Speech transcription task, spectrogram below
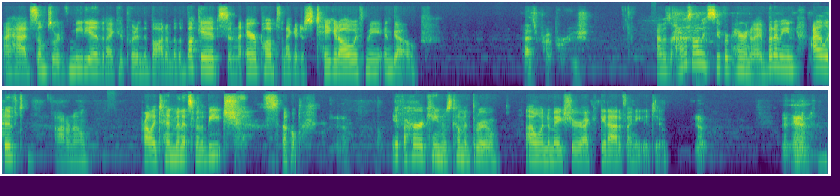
I had some sort of media that I could put in the bottom of the buckets and the air pumps, and I could just take it all with me and go. That's preparation. I was I was always super paranoid, but I mean, I lived, I don't know, probably 10 minutes from the beach. So yeah. if a hurricane was coming through, I wanted to make sure I could get out if I needed to. Yep. And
